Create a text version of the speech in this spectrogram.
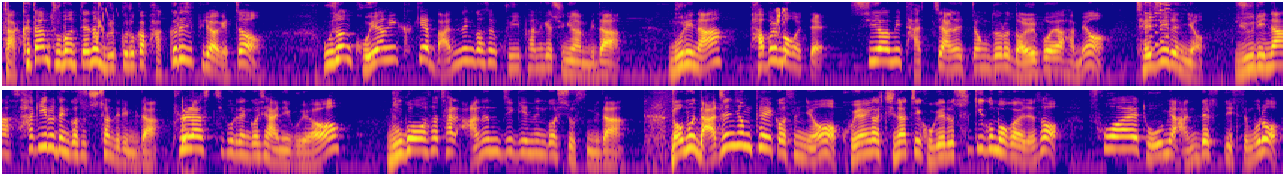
자, 그 다음 두 번째는 물그릇과 밥그릇이 필요하겠죠? 우선 고양이 크기에 맞는 것을 구입하는 게 중요합니다. 물이나 밥을 먹을 때 수염이 닿지 않을 정도로 넓어야 하며 재질은요 유리나 사기로 된 것을 추천드립니다. 플라스틱으로 된 것이 아니고요. 무거워서 잘 안 움직이는 것이 좋습니다. 너무 낮은 형태의 것은요 고양이가 지나치게 고개를 숙이고 먹어야 돼서 소화에 도움이 안 될 수도 있으므로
